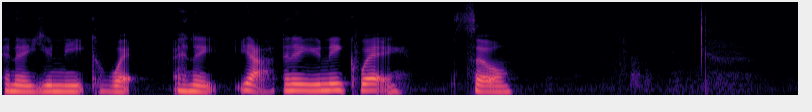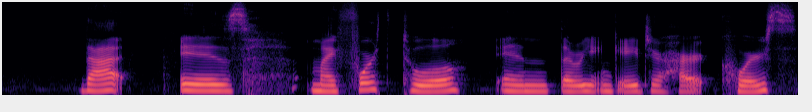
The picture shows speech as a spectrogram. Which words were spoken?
in a unique way in a yeah in a unique way. So that is my fourth tool in the re-engage your heart course.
